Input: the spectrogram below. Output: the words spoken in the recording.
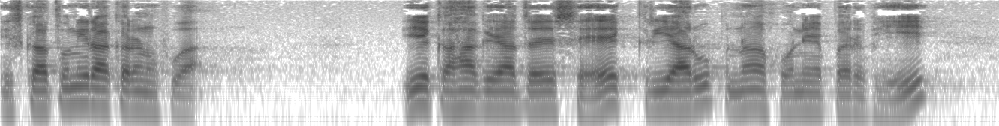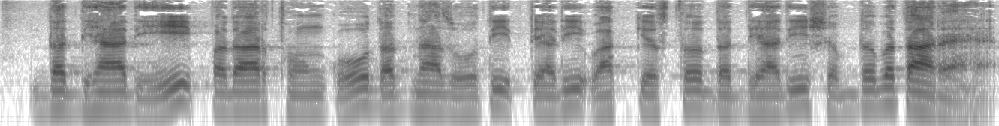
इसका तो निराकरण हुआ। ये कहा गया जैसे क्रियारूप न होने पर भी दध्यादि पदार्थों को दधना होती इत्यादि वाक्यस्थ दध्यादि शब्द बता रहे हैं।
